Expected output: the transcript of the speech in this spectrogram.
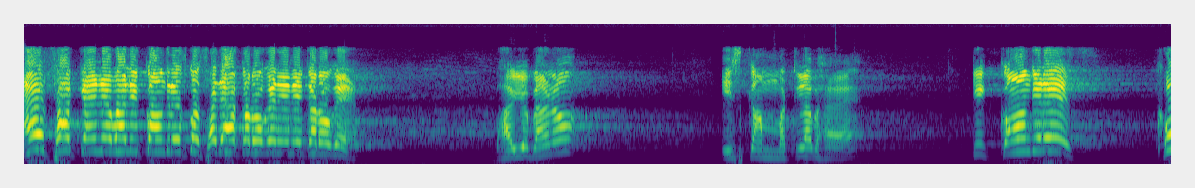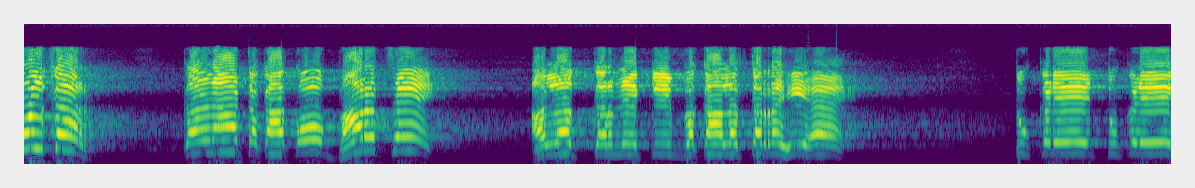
ऐसा कहने वाली कांग्रेस को सजा करोगे नहीं नहीं करोगे? भाइयों बहनों इसका मतलब है कि कांग्रेस खुलकर कर्नाटका को भारत से अलग करने की वकालत कर रही है। टुकड़े टुकड़े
